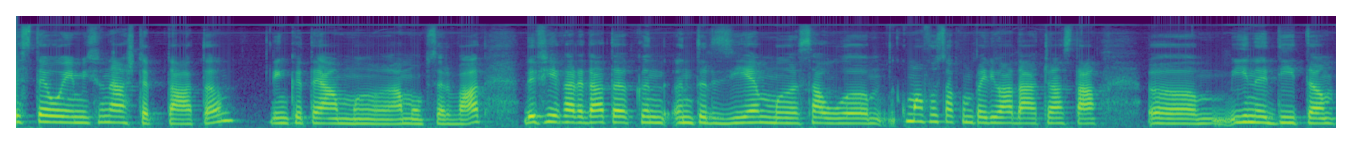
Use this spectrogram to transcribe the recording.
Este o emisiune așteptată, din câte am, am observat. De fiecare dată când întârziem sau, cum a fost acum perioada aceasta uh, inedită,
